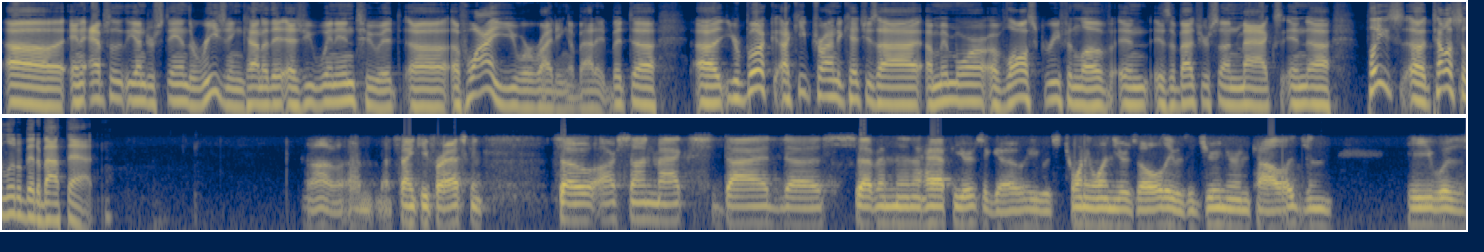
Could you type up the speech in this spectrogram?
uh, and absolutely understand the reasoning kind of that as you went into it uh, of why you were writing about it. But uh, your book, I keep trying to catch his eye, a memoir of loss, grief, and love, and is about your son Max. And please tell us a little bit about that. um, thank you for asking so our son max died uh seven and a half years ago. He was 21 years old. He was a junior in college and he was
